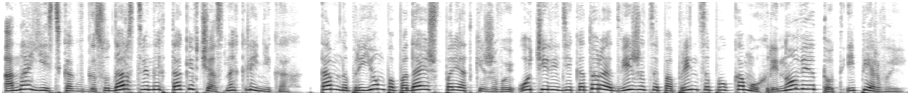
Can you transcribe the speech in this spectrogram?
Она есть как в государственных, так и в частных клиниках. Там на прием попадаешь в порядке живой очереди, которая движется по принципу «кому хреновее, тот и первый».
